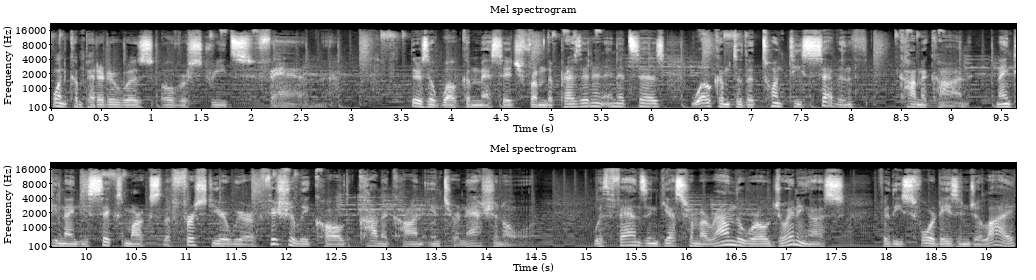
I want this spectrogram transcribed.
one competitor was Overstreet's Fan. There's a welcome message from the president, and it says, Welcome to the 27th Comic Con. 1996 marks the first year we are officially called Comic Con International. With fans and guests from around the world joining us for these four days in July,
